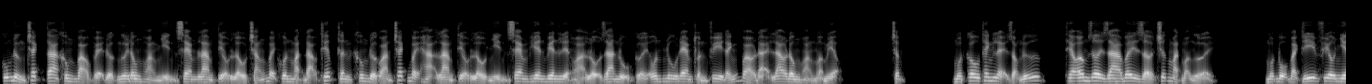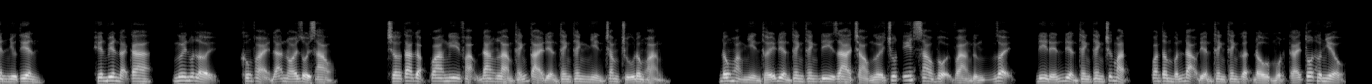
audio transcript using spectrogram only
cũng đừng trách ta không bảo vệ được ngươi đông hoàng nhìn xem lam tiểu lầu trắng bệnh khuôn mặt đạo thiếp thân không được oán trách bệ hạ. Lam tiểu lầu nhìn xem hiên viên liệt hỏa lộ ra nụ cười ôn nhu đem thuần phi đánh vào đại lao đông hoàng mở miệng. Chậm. một câu thanh lệ giọng nữ, theo âm rơi ra bây giờ trước mặt mọi người. Một bộ bạch di phiêu nhiên như tiên. Hiên viên đại ca, ngươi nuốt lời, không phải đã nói rồi sao? Chờ ta gặp qua nghi phạm đang làm thánh tài điển thanh thanh nhìn chăm chú đông hoàng. Đông hoàng nhìn thấy điển thanh thanh đi ra chào người chút ít sao vội vàng đứng dậy, đi đến điển thanh thanh trước mặt, quan tâm vấn đạo điển thanh thanh gật đầu một cái tốt hơn nhiều.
